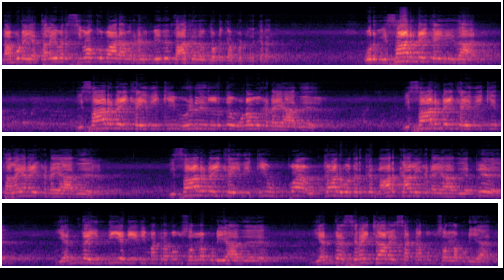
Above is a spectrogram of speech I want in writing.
நம்முடைய தலைவர் சிவகுமார் அவர்கள் மீது தாக்குதல் தொடுக்கப்பட்டிருக்கிறது. ஒரு விசாரணை கைதி தான் விசாரணை கைதிக்கு வீடுகளிலிருந்து உணவு கிடையாது. விசாரணை கைதிக்கு தலையணை கிடையாது. விசாரணை கைதிக்கு உட்பா உட்காருவதற்கு நாற்காலி கிடையாது என்று எந்த இந்திய நீதிமன்றமும் சொல்ல முடியாது. எந்த சிறைச்சாலை சட்டமும் சொல்ல முடியாது.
